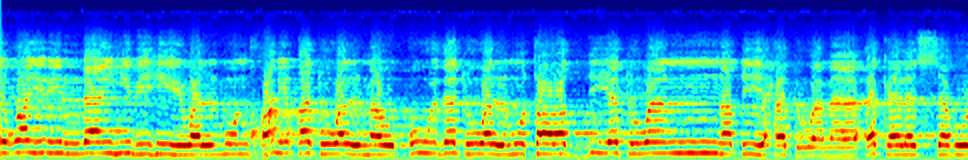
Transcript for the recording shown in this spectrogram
لغير الله به والمنخنقة والموقوذة والمتردية والنطيحة وما أكل السبع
